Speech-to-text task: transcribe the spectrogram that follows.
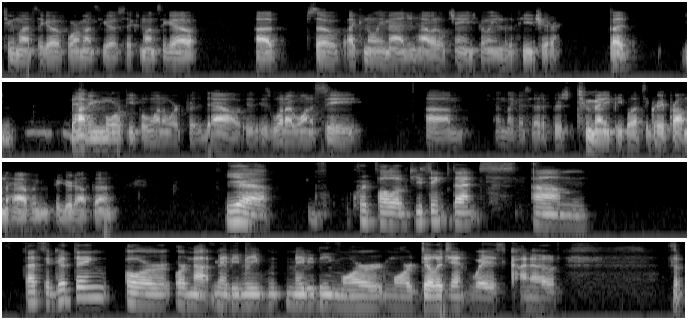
two months ago, four months ago, six months ago. Uh, so I can only imagine how it'll change going into the future. But having more people want to work for the DAO is, is what I want to see. Um, and like I said, if there's too many people, that's a great problem to have. We can figure it out then. Yeah. Quick follow up. Do you think that's um, that's a good thing or or not? Maybe maybe maybe being more more diligent with kind of the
